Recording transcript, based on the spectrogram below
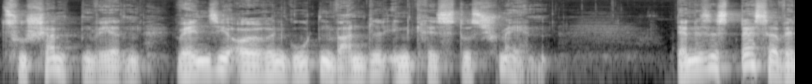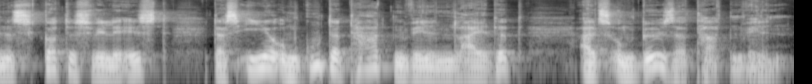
zu Schanden werden, wenn sie euren guten Wandel in Christus schmähen. Denn es ist besser, wenn es Gottes Wille ist, dass ihr um guter Taten willen leidet, als um böser Taten willen.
